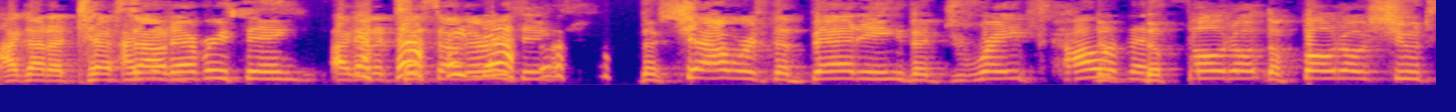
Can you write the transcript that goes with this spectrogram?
I got to test I out mean, everything. I got to test out everything. The showers, the bedding, the drapes, all the, of it. the photo, the photo shoots.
